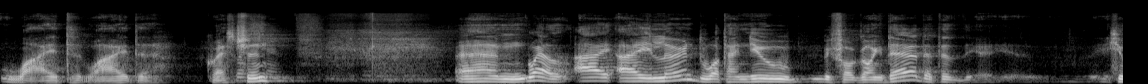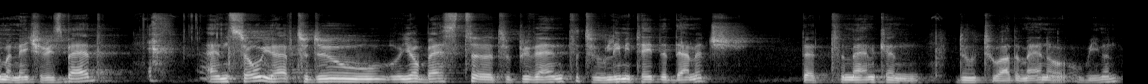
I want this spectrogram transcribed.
wide, wide question. Um, well, I, I, learned what I knew before going there that the, the human nature is bad. and so you have to do your best uh, to prevent, to limit the damage that man can do to other men or women.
